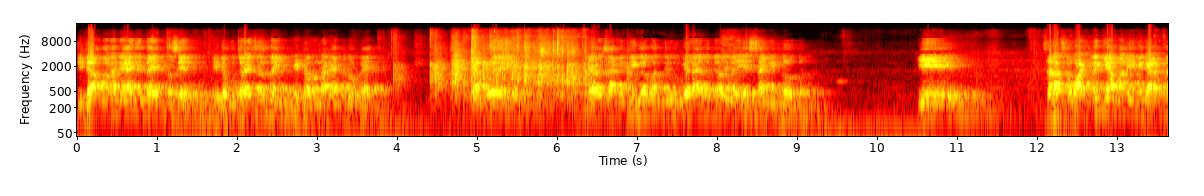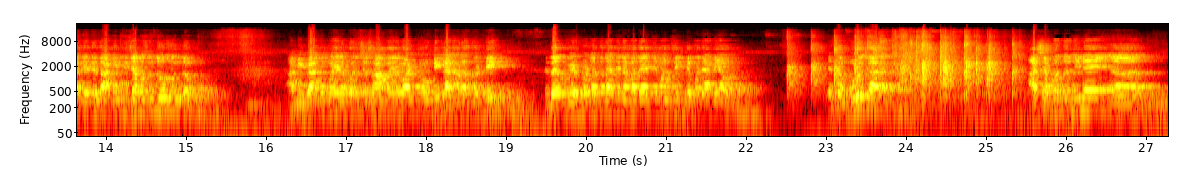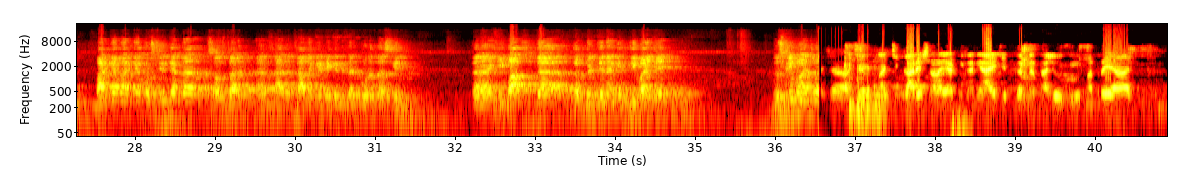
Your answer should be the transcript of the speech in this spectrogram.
जिथे आम्हाला न्याय देता येत नसेल तिथे उतरायचंच नाही हे ठरवणारे आम्ही लोक आहेत. त्यामुळे ज्यावेळेस आम्ही तिघ मंत्री उभे राहिलो त्यावेळेस हेच सांगितलं होतं की जर असं वाटलं की आम्हाला इथे काय अडचण येते तर आम्ही तिच्यापासून दूर होऊन जाऊ. आम्ही काय आता महिना वर्ष सहा महिने वाट पाहू ठिकाणाला तर ठीक. जर वेळ पडला तर राजीनामा द्यायच्या मानसिकतेमध्ये आम्ही आहोत. याचं मूळ कारण. अशा पद्धतीने बारक्या बारक्या गोष्टींकरता संस्था चालक या ठिकाणी जर बोलत असतील तर ही बाब सुद्धा गंभीरतेने घेतली पाहिजे. दुसरी महत्वाची कार्यशाळा या ठिकाणी आयोजित करण्यात आली होती. मात्र या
